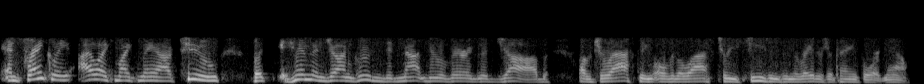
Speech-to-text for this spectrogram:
And frankly, I like Mike Mayock too, but him and Jon Gruden did not do a very good job of drafting over the last three seasons, and the Raiders are paying for it now.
